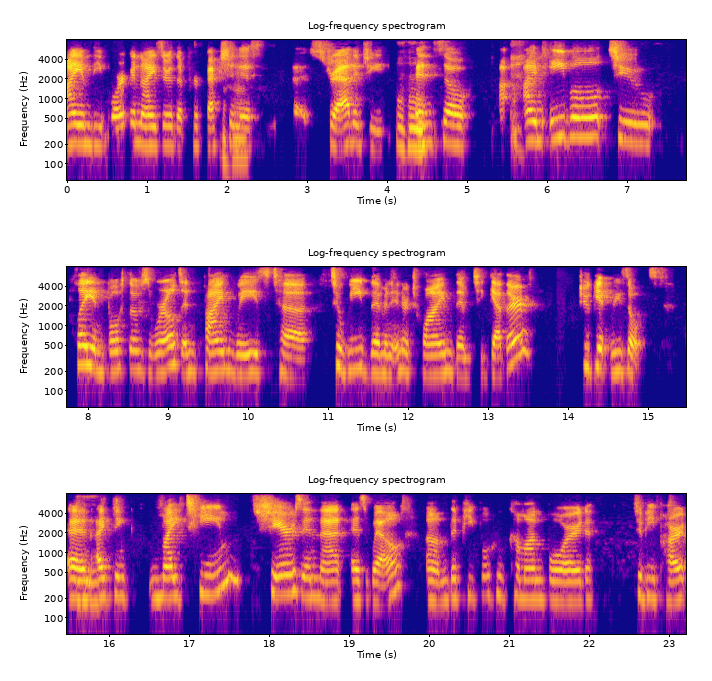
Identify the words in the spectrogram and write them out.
i am the organizer the perfectionist mm-hmm. strategy mm-hmm. and so I'm able to play in both those worlds and find ways to to weave them and intertwine them together to get results. And mm-hmm. I think my team shares in that as well. Um, the people who come on board to be part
